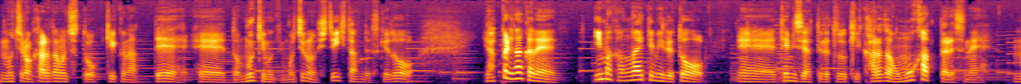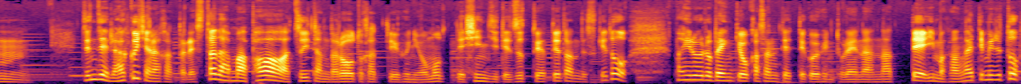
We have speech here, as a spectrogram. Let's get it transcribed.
もちろん体もちょっと大きくなって、えー、とムキムキもちろんしてきたんですけどやっぱりなんかね今考えてみると、えーテニスやってる時体重かったですね。うん。全然楽じゃなかったですただまあパワーはついたんだろうとかっていうふうに思って信じてずっとやってたんですけどまあいろいろ勉強を重ねてってこういうふうにトレーナーになって今考えてみると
